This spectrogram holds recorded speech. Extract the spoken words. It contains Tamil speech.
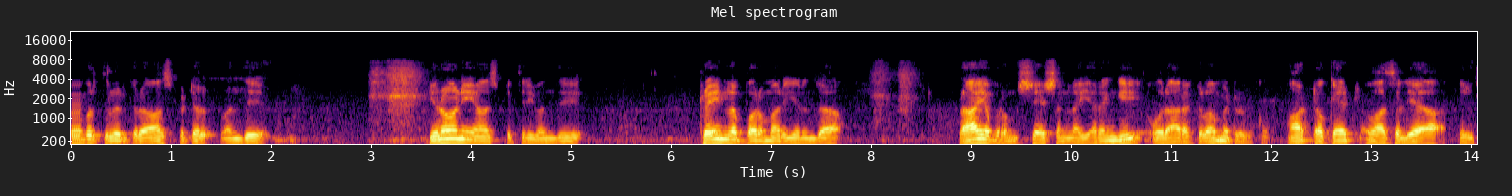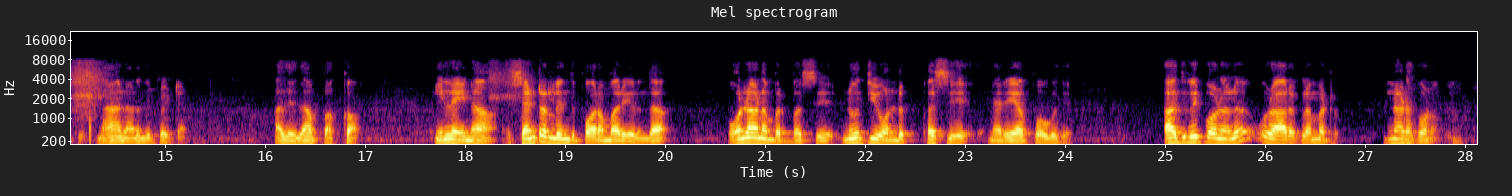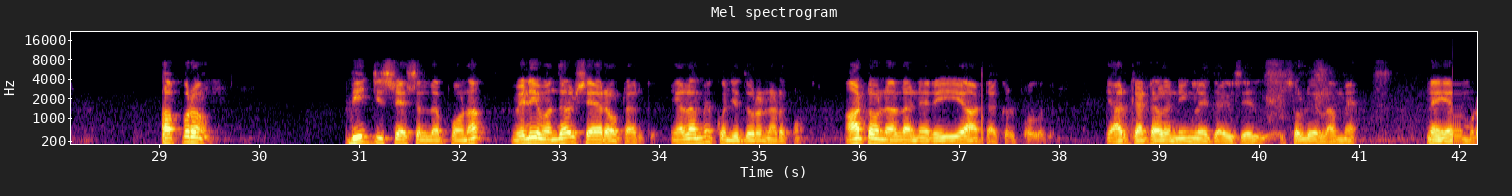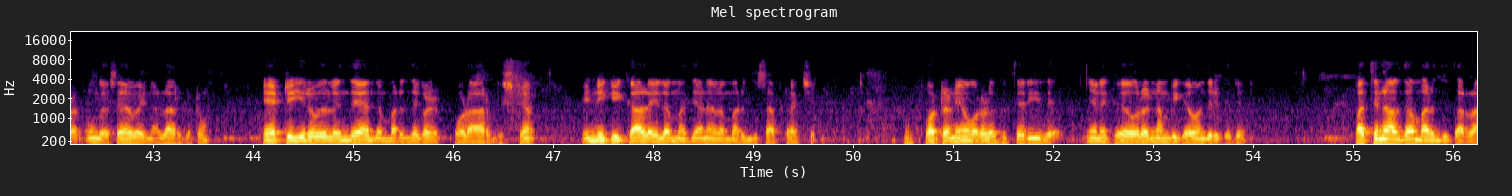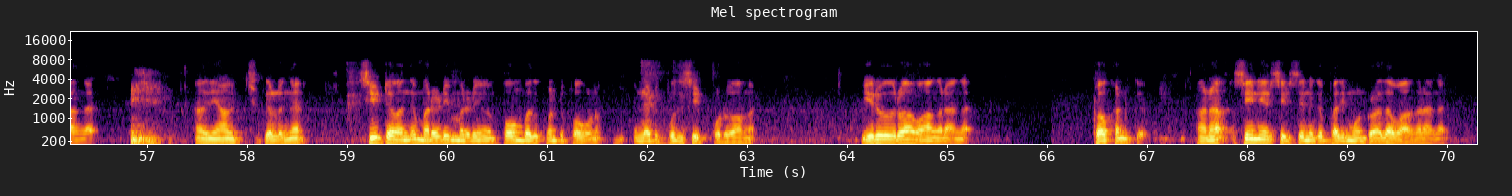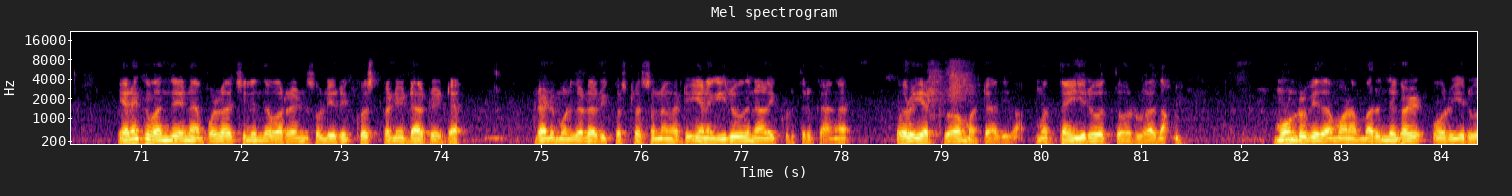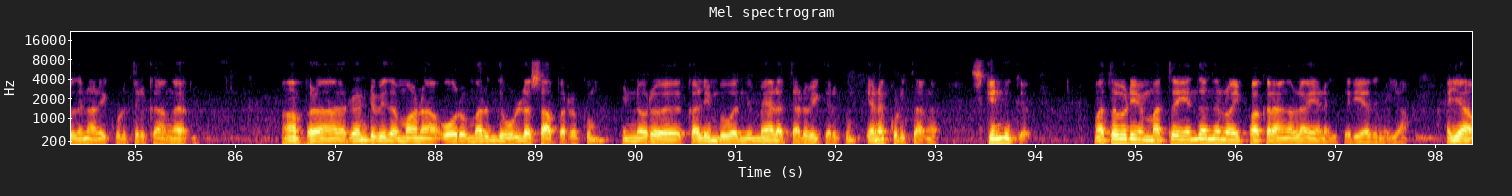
ராயபுரத்தில் இருக்கிற ஹாஸ்பிட்டல் வந்து யுனானி ஆஸ்பத்திரி வந்து ட்ரெயினில் போகிற மாதிரி இருந்தால் ராயபுரம் ஸ்டேஷனில் இறங்கி ஒரு அரை கிலோமீட்டர் இருக்கும். ஆட்டோ கேட் வாசல்லையே இருக்குது நான் நடந்து போயிட்டேன். அதுதான் பக்கம். இல்லைன்னா சென்ட்ரல்லேருந்து போகிற மாதிரி இருந்தால் ஒன்றா நம்பர் பஸ்ஸு நூற்றி ஒன்று பஸ்ஸு நிறையா போகுது. அதுலேயும் போனாலும் ஒரு அரை கிலோமீட்டர் நடக்கணும். அப்புறம் பீச் ஸ்டேஷனில் போனால் வெளியே வந்தால் ஷேர் அவுட்டாக இருக்குது எல்லாமே கொஞ்சம் தூரம் நடக்கும். ஆட்டோனால நிறைய ஆட்டோக்கள் போகுது. யார் கேட்டாலும் நீங்களே தயவு செய்து சொல்லிடலாமே. நான் உங்கள் சேவை நல்லா இருக்கட்டும். நேற்று இருபதுலேருந்தே அந்த மருந்துகள் போட ஆரம்பிச்சிட்டேன். இன்றைக்கி காலையில் மத்தியானம் மருந்து சாப்பிட்டாச்சு. போட்டோன்னே ஓரளவுக்கு தெரியுது. எனக்கு ஒரு நம்பிக்கை வந்திருக்குது. பத்து நாள் தான் மருந்து தர்றாங்க. அது ஞாபகிச்சுக்கொள்ளுங்க சீட்டை வந்து மறுபடியும் மறுபடியும் போகும்போது கொண்டு போகணும். இல்லாட்டி புது சீட் போடுவாங்க. இருபது ரூபா வாங்குகிறாங்க டோக்கனுக்கு. ஆனால் சீனியர் சிட்டிசனுக்கு பதிமூணு ரூபா தான் வாங்குகிறாங்க எனக்கு வந்து நான் பொள்ளாச்சியிலேருந்து வர்றேன்னு சொல்லி ரிக்வஸ்ட் பண்ணி டாக்டர்கிட்ட ரெண்டு மூணு தடவை ரிக்வஸ்ட்டாக சொன்னாங்காட்டி எனக்கு இருபது நாளைக்கு கொடுத்துருக்காங்க. ஒரு எட்டு ரூபா மட்டும் அதிகம். மொத்தம் இருபத்தோரு ரூபா தான். மூன்று விதமான மருந்துகள் ஒரு இருபது நாளைக்கு கொடுத்துருக்காங்க. அப்புறம் ரெண்டு விதமான ஒரு மருந்து உள்ளே சாப்பிட்றதுக்கும் இன்னொரு களிம்பு வந்து மேலே தடவிக்கிறதுக்கும் எனக்கு கொடுத்தாங்க. ஸ்கின்னுக்கு. மற்றபடி மற்ற எந்தெந்த நோய் பார்க்குறாங்களோ எனக்கு தெரியாதுங்க ஐயா. ஐயா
